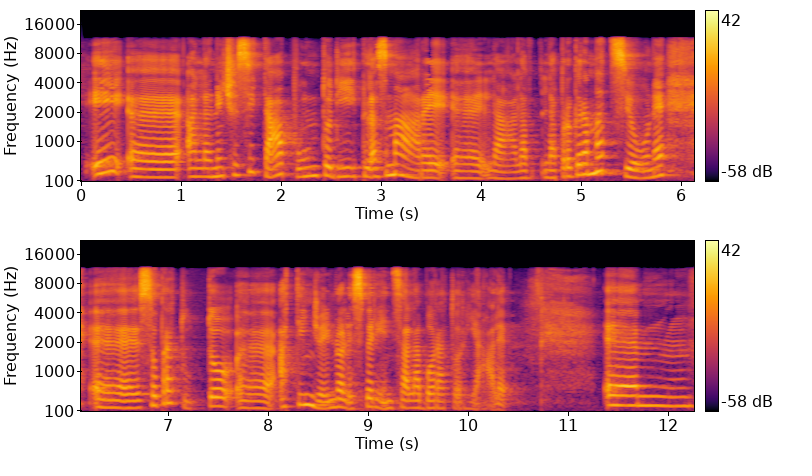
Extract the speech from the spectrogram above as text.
e eh, alla necessità appunto di plasmare eh, la, la, la, programmazione eh, soprattutto eh, attingendo all'esperienza laboratoriale. Ehm,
